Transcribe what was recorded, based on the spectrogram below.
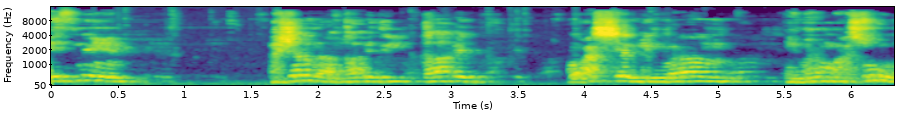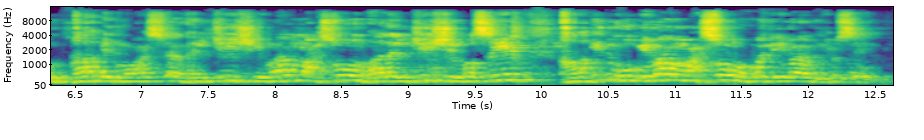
اثنين أشرنا قائد قائد معسكر الإمام إمام معصوم قائد معسكر هالجيش إمام معصوم هذا الجيش البسيط قائده إمام معصوم هو الإمام الحسين.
